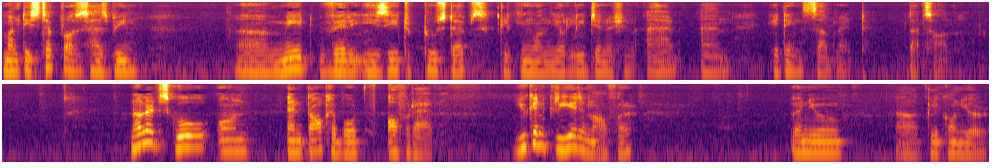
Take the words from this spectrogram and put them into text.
multi-step process has been uh, made very easy to two steps clicking on your lead generation ad and hitting submit. That's all. Now let's go on and talk about offer ad. You can create an offer when you uh, click on your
